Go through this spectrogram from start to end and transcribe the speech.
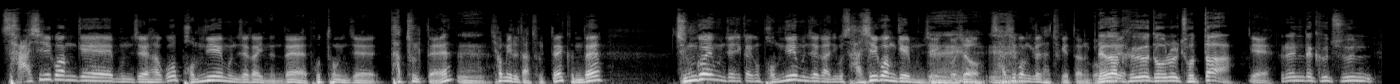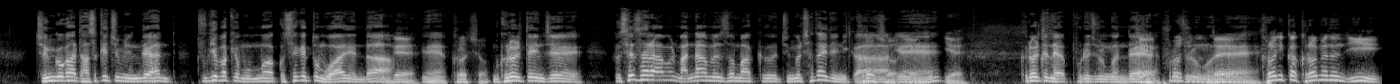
사실관계 문제하고 법리의 문제가 있는데 보통 이제 다툴 때 예. 혐의를 다툴 때 근데 증거의 문제니까 이건 법리의 문제가 아니고 사실관계의 문제인 예, 거죠. 예. 사실관계를 다투겠다는 거. 내가 근데- 그 돈을 줬다. 예 그랬는데 그 준 증거가 다섯 개쯤 있는데 한 두 개밖에 못 모았고 세 개 또 모아야 된다. 네. 예. 그렇죠. 뭐 그럴 때 이제 그 세 사람을 만나면서 막 그 증거를 찾아야 되니까. 그렇죠. 예. 예. 예. 그럴 때 내가 보내주는 건데. 예, 풀어주는데 그러니까 그러면은 이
